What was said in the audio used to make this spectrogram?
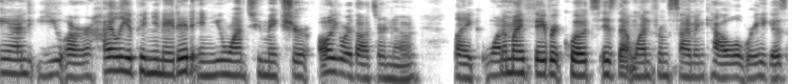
and you are highly opinionated and you want to make sure all your thoughts are known, like one of my favorite quotes is that one from Simon Cowell where he goes,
